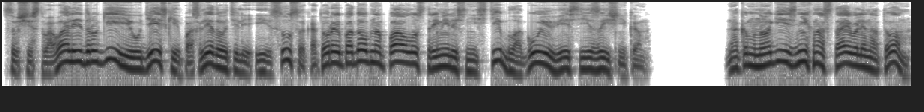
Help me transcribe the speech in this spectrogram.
Существовали и другие иудейские последователи Иисуса, которые, подобно Павлу, стремились нести благую весть язычникам. Однако многие из них настаивали на том,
